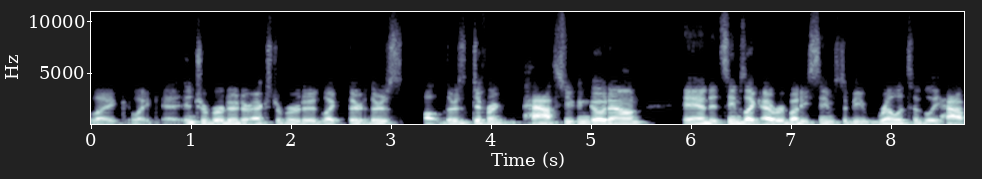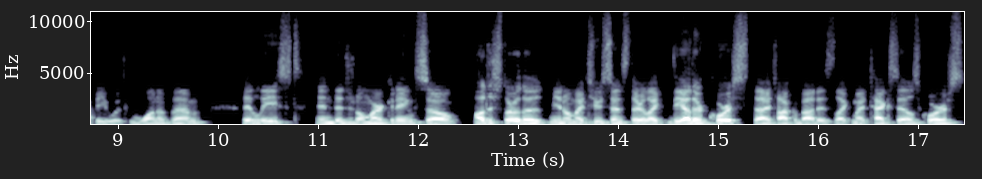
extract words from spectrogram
like like eh, introverted or extroverted like there there's uh, there's different paths you can go down and it seems like everybody seems to be relatively happy with one of them at least in digital marketing so i'll just throw the you know my two cents there. Like the other course that i talk about is like my tech sales course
